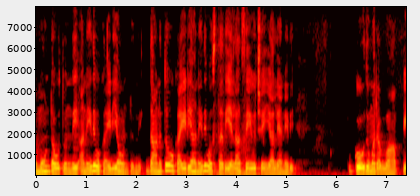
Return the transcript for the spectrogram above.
అమౌంట్ అవుతుంది అనేది ఒక ఐడియా ఉంటుంది. దానితో ఒక ఐడియా అనేది వస్తుంది. ఎలా సేవ్ చేయాలి అనేది. గోధుమ రవ్వ పి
